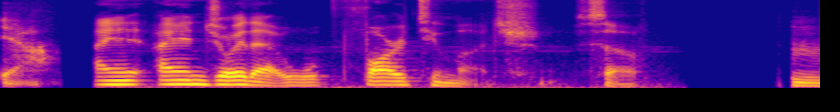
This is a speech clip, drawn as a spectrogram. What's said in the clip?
Yeah. I I enjoy that far too much. So, Hmm.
